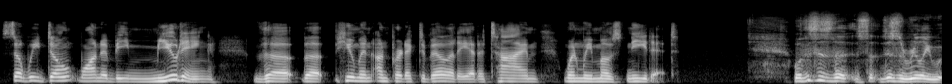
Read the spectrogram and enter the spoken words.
So we don't want to be muting the the human unpredictability at a time when we most need it. Well, this is the this is really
